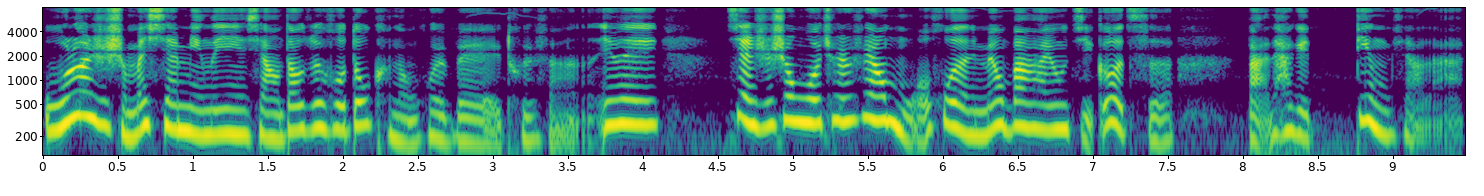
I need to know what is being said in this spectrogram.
无论是什么鲜明的印象，到最后都可能会被推翻，因为现实生活确实非常模糊的，你没有办法用几个词。把它给定下来。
